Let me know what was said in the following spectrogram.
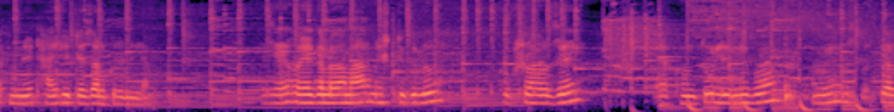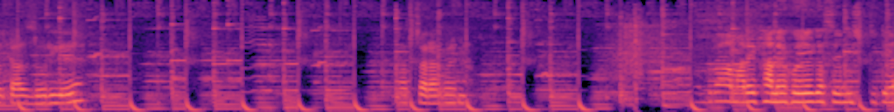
এক মিনিট হাই হিটে জাল করে নিলাম। যে হয়ে গেল আমার মিষ্টিগুলো খুব সহজে। এখন তুলে নিব আমি তেলটা ঝরিয়ে। বাচ্চারা হয় না। আমার এখানে হয়ে গেছে মিষ্টিটা।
